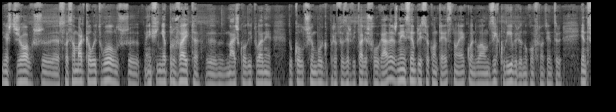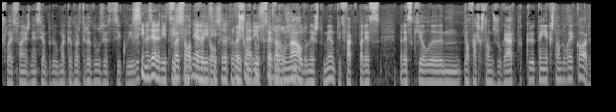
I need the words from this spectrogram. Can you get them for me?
nestes jogos. Eh, a seleção marca oito golos, eh, enfim, aproveita eh, mais com a Lituânia do que o Luxemburgo para fazer vitórias folgadas. Nem sempre isso acontece, não é? Quando há um desequilíbrio no confronto entre, entre seleções, nem sempre o marcador traduz esse desequilíbrio. Sim, mas era difícil, era difícil aproveitar mas, sobretudo, isso. serve a Ronaldo neste momento e, de facto, parece parece que ele, que ele faz questão de jogar porque tem a questão do recorde.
